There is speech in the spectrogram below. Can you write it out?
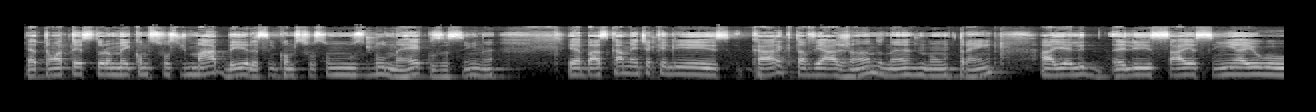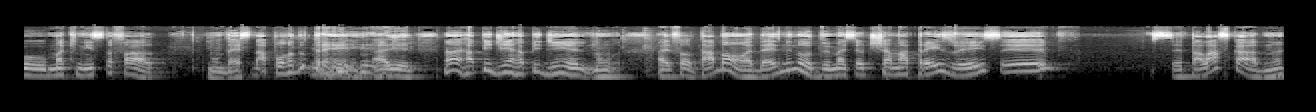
é até uma textura meio como se fosse de madeira, assim, como se fossem uns bonecos, assim, né? E é basicamente aquele cara que tá viajando, né, num trem. Aí ele, ele sai assim, aí o maquinista fala: Não desce da porra do trem. aí ele: Não, é rapidinho, é rapidinho. Ele, não... Aí ele falou: Tá bom, é 10 minutos, mas se eu te chamar três vezes, você. Você tá lascado, né?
